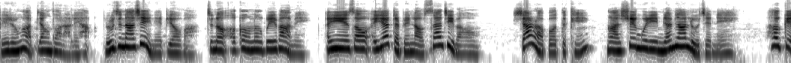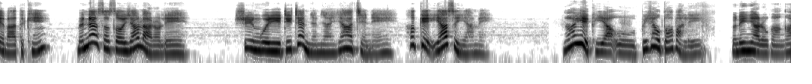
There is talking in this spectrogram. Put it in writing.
ဘယ်တော့မှပြောင်းသွားတာလဲဟာလူကျင်နာရှိရင်လည်းပြောပါကျွန်တော်အကုန်လုပ်ပေးပါမယ်အရင်ဆုံးအရက်တပင်းလောက်စမ်းကြည့်ပါဦးရတာပေါ့တခင်ငါရွှေငွေတွေများများလိုချင်နေဟုတ်ကဲ့ပါတခင်မနဲ့စောစောရောက်လာတော့လေရွှေငွေတွေဒီထက်များများရချင်နေဟုတ်ကဲ့ရစီရမယ်ငါရဲ့ခရအိုဘေးရောက်သွားပါလေမင်းညတော့ကငါ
